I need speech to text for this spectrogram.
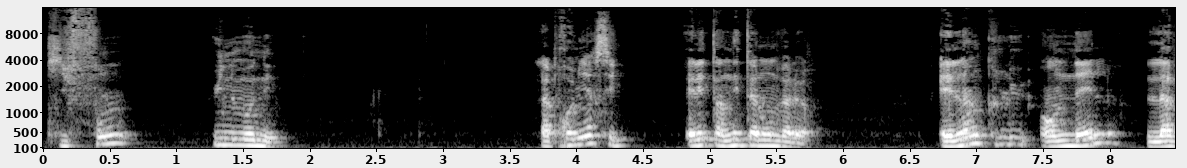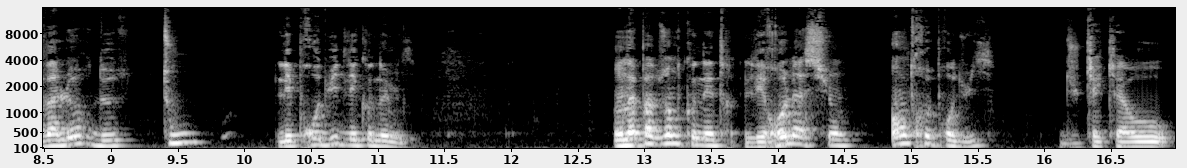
qui font une monnaie. La première, c'est qu'elle est un étalon de valeur. Elle inclut en elle la valeur de tous les produits de l'économie. On n'a pas besoin de connaître les relations entre produits, du cacao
